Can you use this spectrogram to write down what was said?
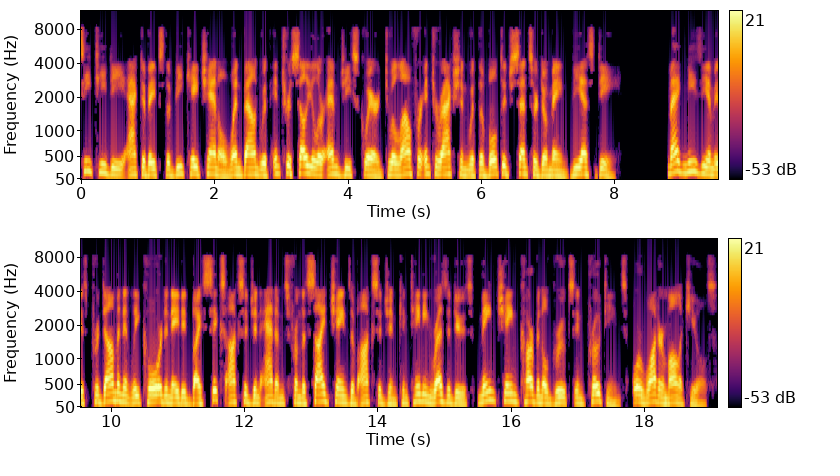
CTD activates the BK channel when bound with intracellular Mg squared to allow for interaction with the voltage sensor domain VSD. Magnesium is predominantly coordinated by six oxygen atoms from the side chains of oxygen containing residues, main chain carbonyl groups in proteins, or water molecules.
